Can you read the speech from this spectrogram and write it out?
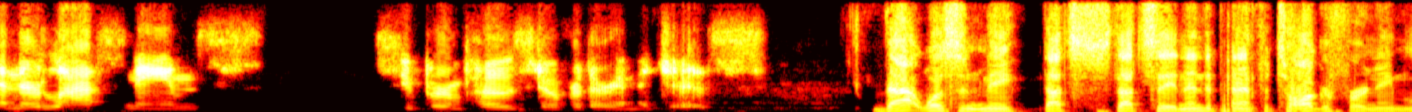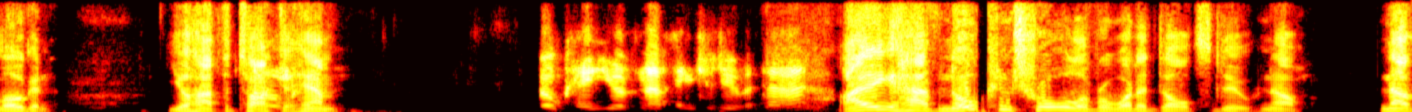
and their last names superimposed over their images. That wasn't me. That's that's an independent photographer named Logan. You'll have to talk oh, to him. Okay, you have nothing to do with that. I have no control over what adults do. No, no,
